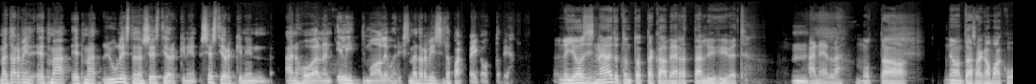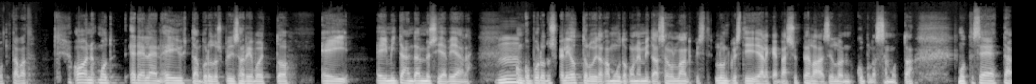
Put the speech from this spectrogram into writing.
mä tarvin, että mä, et mä julistan Sestjörkkinin, Sestjörkkinin NHLn eliittimaalivahdiksi. Mä tarvin sitä pari kautta vielä. No joo, siis näytöt on totta kai verrattain lyhyet mm. hänellä, mutta ne on taas aika vakuuttavat. On, mutta edelleen ei yhtään pudotuspelisarjavoittoa, ei, ei mitään tämmöisiä vielä. Mm. Onko pudotuspeliotteluitakaan muuta kuin ne, mitä se on Lundqvist, Lundqvistin jälkeen päässyt pelaamaan silloin kuplassa, mutta, mutta se, että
